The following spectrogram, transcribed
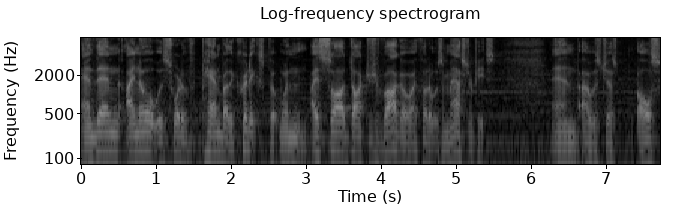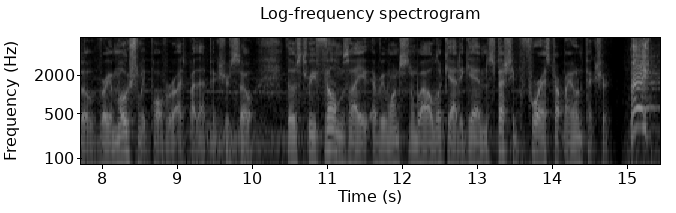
And then I know it was sort of panned by the critics, but when I saw Dr. Zhivago, I thought it was a masterpiece. And I was just also very emotionally pulverized by that picture. So those three films I every once in a while look at again, especially before I start my own picture. Make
